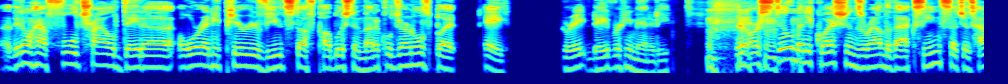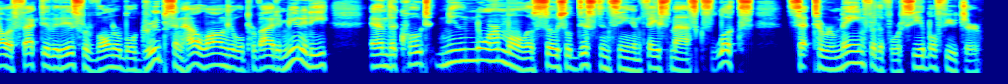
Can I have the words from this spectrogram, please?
Uh, they don't have full trial data or any peer reviewed stuff published in medical journals, but hey, great day for humanity. There are still many questions around the vaccine, such as how effective it is for vulnerable groups and how long it will provide immunity, and the quote, new normal of social distancing and face masks looks set to remain for the foreseeable future.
